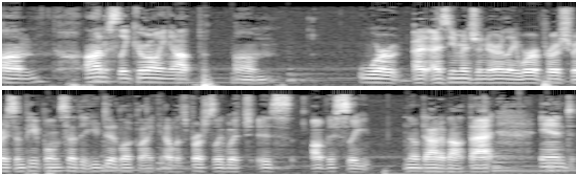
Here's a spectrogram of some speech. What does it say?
um, honestly, growing up, um, were as you mentioned earlier, were approached by some people and said that you did look like Elvis Presley, which is obviously no doubt about that. And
